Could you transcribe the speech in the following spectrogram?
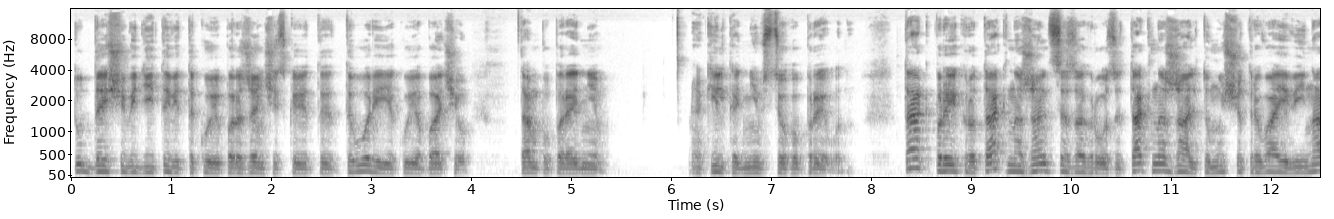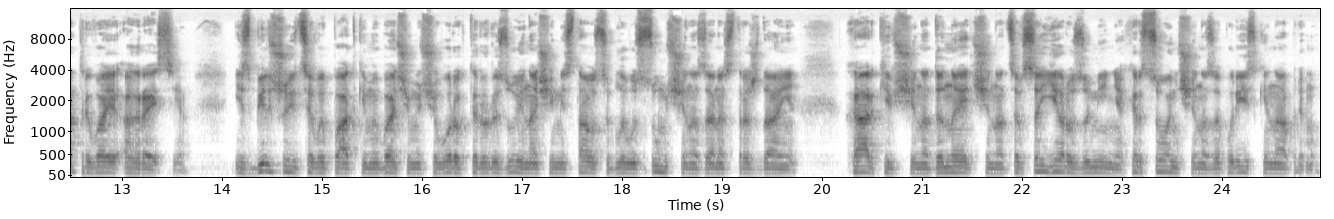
тут дещо відійти від такої пораженчиської теорії, яку я бачив там попередні кілька днів з цього приводу. Так, прикро, так, на жаль, це загрози. Так, на жаль, тому що триває війна, триває агресія. І збільшуються випадки. Ми бачимо, що ворог тероризує наші міста, особливо Сумщина зараз страждає. Харківщина, Донеччина це все є розуміння, Херсонщина, Запорізький напрямок.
